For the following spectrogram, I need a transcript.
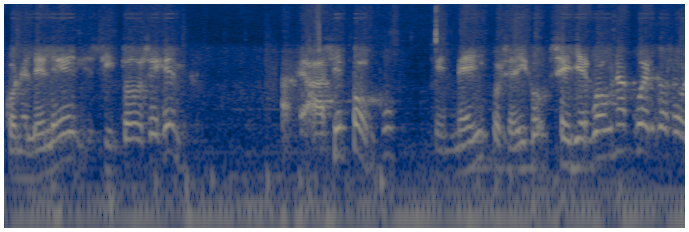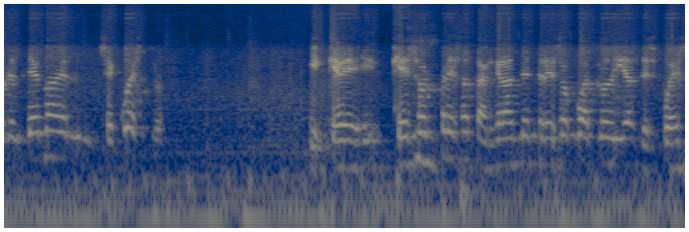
con el LN. Cito dos ejemplos. Hace poco en México se dijo, se llegó a un acuerdo sobre el tema del secuestro. Y qué, qué sorpresa tan grande, tres o cuatro días después,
